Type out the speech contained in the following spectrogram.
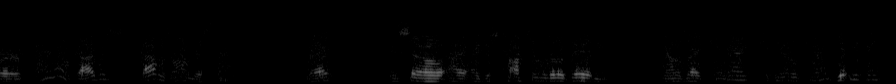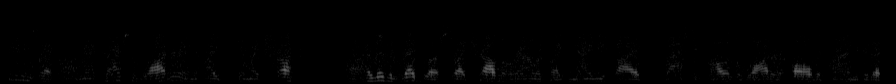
where, I don't know, God was, God was on this thing, right? And so I, I just talked to him a little bit, and, and I was like, hey, man, you can I get anything for you? He's like, oh, man, can I have some water? And I, you know, my truck, uh, I live in Red Bluff, so I travel around with like 95 plastic bottles of water all the time because I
